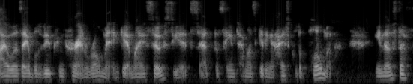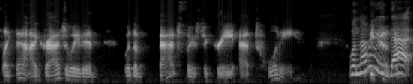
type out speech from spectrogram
I was able to do concurrent enrollment and get my associates at the same time I was getting a high school diploma. You know, stuff like that. I graduated with a bachelor's degree at 20. Well, not only of, that,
